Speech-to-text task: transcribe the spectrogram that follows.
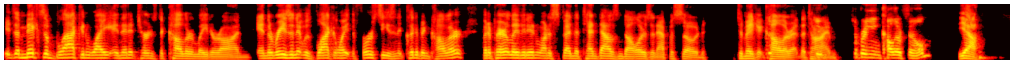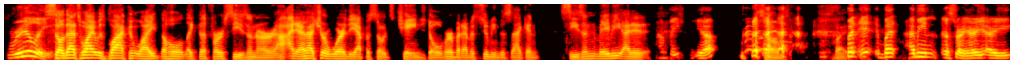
it's a mix of black and white, and then it turns to color later on. And the reason it was black and white the first season, it could have been color, but apparently they didn't want to spend the ten thousand dollars an episode to make it color at the time. to bring in color film. Yeah, Really? so that's why it was black and white the whole like the first season, or I, I'm not sure where the episodes changed over, but I'm assuming the second season maybe. I didn't. yeah. So, but, But it, but I mean, oh, sorry. Are you are you?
